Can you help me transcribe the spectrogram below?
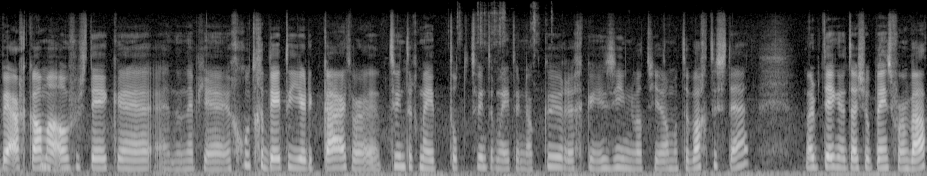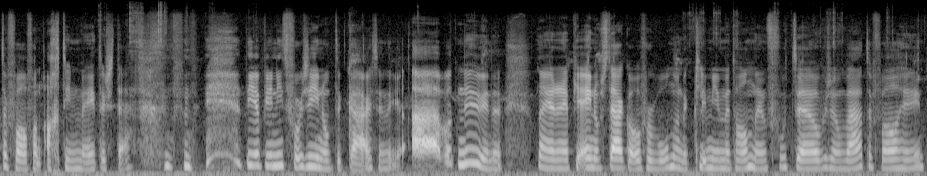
bergkammen oversteken en dan heb je een goed gedetailleerde kaart waar 20 meter tot 20 meter nauwkeurig kun je zien wat je allemaal te wachten staat. Maar dat betekent dat als je opeens voor een waterval van 18 meter staat, die heb je niet voorzien op de kaart. En dan denk je, ah, wat nu? Dan, nou ja, dan heb je één obstakel overwonnen en dan klim je met handen en voeten over zo'n waterval heen.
